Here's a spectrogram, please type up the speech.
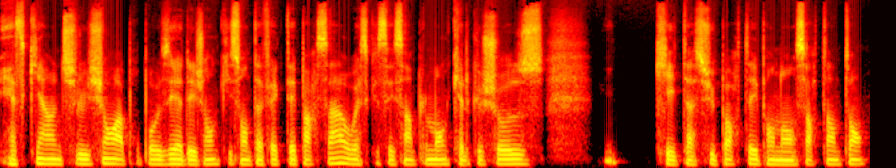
est-ce qu'il y a une solution à proposer à des gens qui sont affectés par ça ou est-ce que c'est simplement quelque chose qui est à supporter pendant un certain temps?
